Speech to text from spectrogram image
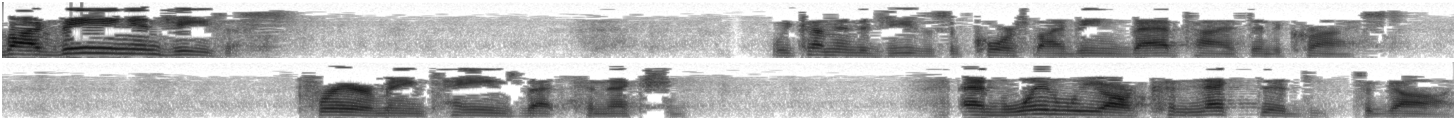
by being in Jesus. We come into Jesus, of course, by being baptized into Christ. Prayer maintains that connection. And when we are connected to God,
